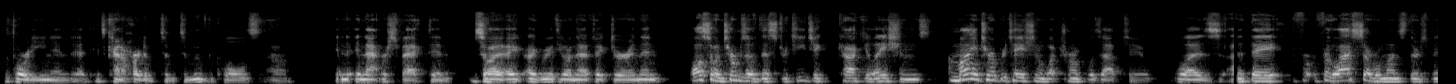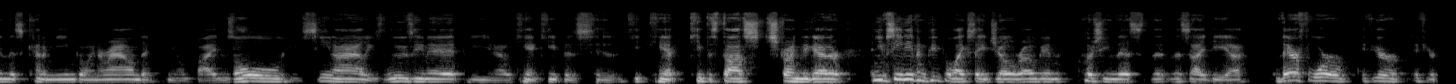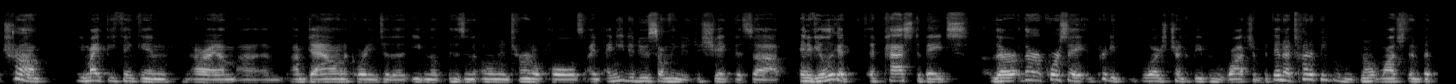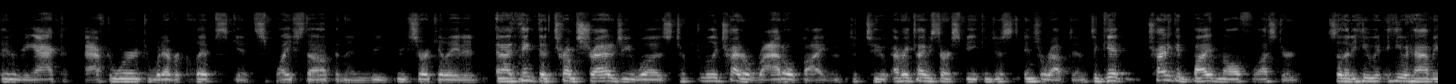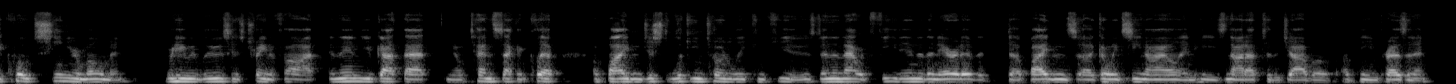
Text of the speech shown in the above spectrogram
supporting. And it's kind of hard to, to, to move the polls um, in, in that respect. And so I, I agree with you on that, Victor. And then also in terms of the strategic calculations, my interpretation of what Trump was up to was that they for, for, the last several months there's been this kind of meme going around that you know biden's old he's senile he's losing it he you know can't keep his, his can't keep his thoughts strung together and you've seen even people like say joe rogan pushing this this idea therefore if you're if you're trump you might be thinking all right i'm i'm, I'm down according to the even the, his own internal polls. I, I need to do something to, to shake this up. And if you look at, at past debates there, there are of course a pretty large chunk of people who watch them, but then a ton of people who don't watch them, but then react afterward to whatever clips get spliced up and then re- recirculated. And I think that Trump's strategy was to really try to rattle Biden to, to every time he starts speaking, just interrupt him to get try to get Biden all flustered so that he would he would have a quote senior moment where he would lose his train of thought, and then you've got that you know 10 second clip of Biden just looking totally confused. And then that would feed into the narrative that uh, Biden's uh, going senile and he's not up to the job of, of being president.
